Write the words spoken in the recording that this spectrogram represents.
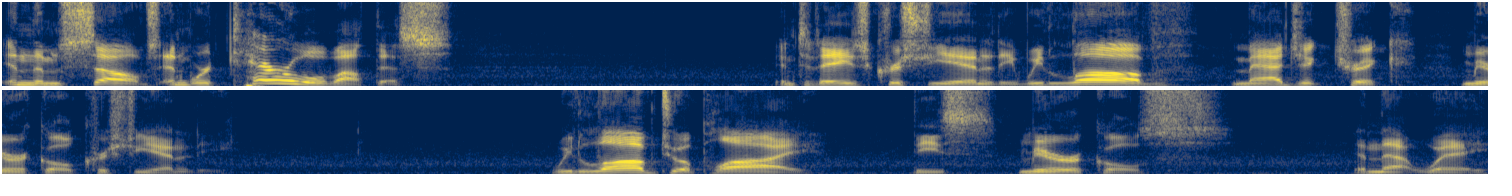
in themselves. And we're terrible about this in today's Christianity. We love magic trick miracle Christianity. We love to apply these miracles in that way.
